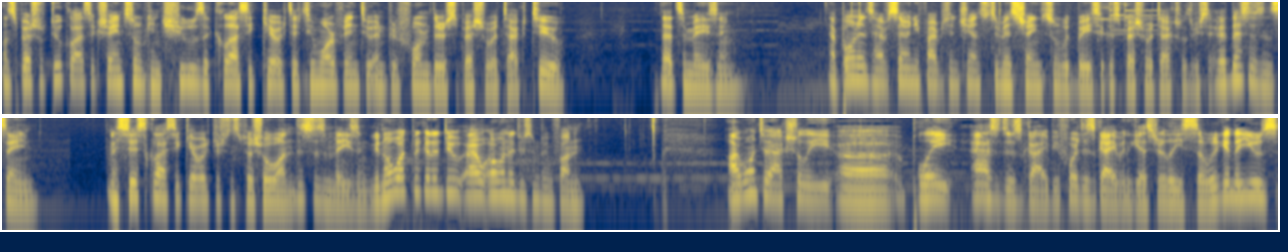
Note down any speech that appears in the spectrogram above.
On Special 2, Klassic Shang Tsung can choose a classic character to morph into and perform their special attack too. That's amazing. Opponents have 75% chance to miss Shang Tsung with basic or special attacks with reset. Uh, This is insane. Assist classic characters and special 1. This is amazing. You know what we're gonna do? I, I want to do something fun. I want to actually uh, play as this guy before this guy even gets released. So we're gonna use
